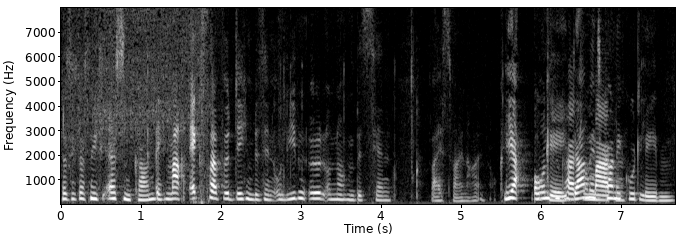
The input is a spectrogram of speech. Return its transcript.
dass ich das nicht essen kann. Ich mache extra für dich ein bisschen Olivenöl und noch ein bisschen Weißwein rein. Okay? Ja, okay, damit kann Tomaten. ich gut leben.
